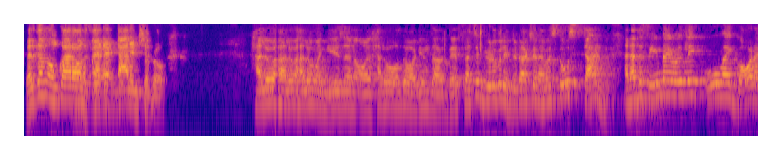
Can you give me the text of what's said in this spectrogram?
Welcome, Omkar, on Fat Talent Show, bro. Hello, hello, hello, Mangesh, and all, hello, all the audience out there. Such a beautiful introduction. I was so stunned, and at the same time, I was like, "Oh my god, I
